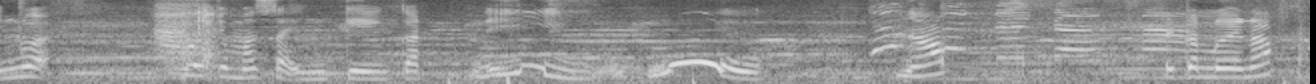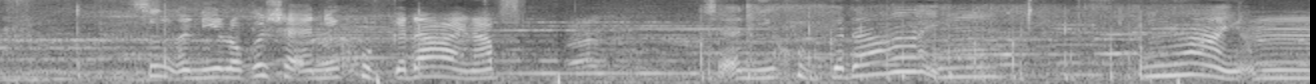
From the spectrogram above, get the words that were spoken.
งด้วยเพื่อจะมาใส่กางเกงกันนี่โอ้โหนับไปกันเลยนับ ซึ่งอันนี้เราก็ใช้อันนี้ขุดก็ได้นะใช้อันนี้ขุดก็ได้ง่ายอืม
